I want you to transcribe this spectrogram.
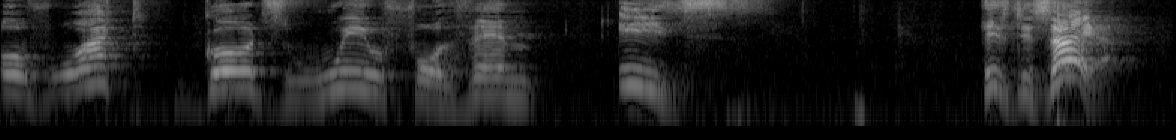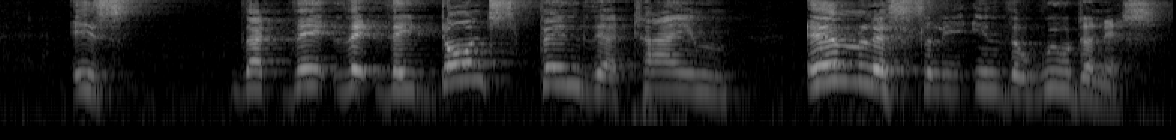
of what God's will for them is. His desire is that they, they, they don't spend their time aimlessly in the wilderness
